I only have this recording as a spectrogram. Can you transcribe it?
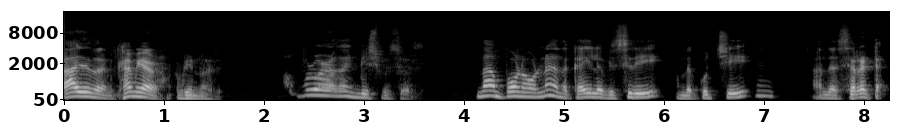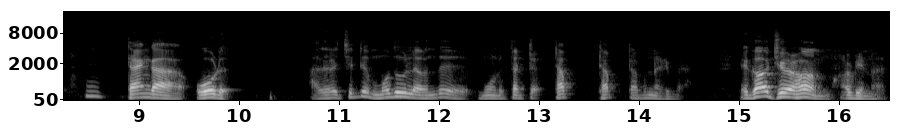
ராஜேந்திரன் கமியார் அப்படின்னுவார். அவ்வளோ அழகாக இங்கிலீஷ் பேசுவார். நான் போன உடனே அந்த கையில் விசிறி அந்த குச்சி. அந்த சிரட்டை. தேங்காய் ஓடு அதை வச்சுட்டு முதுகில் வந்து மூணு தட்டு டப் டப் டப்னு அடிப்பேன். எ காட் யுவர் ஹோம் அப்படின்னாரு.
